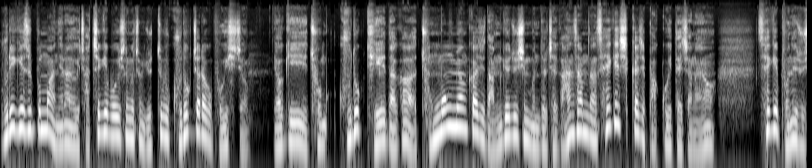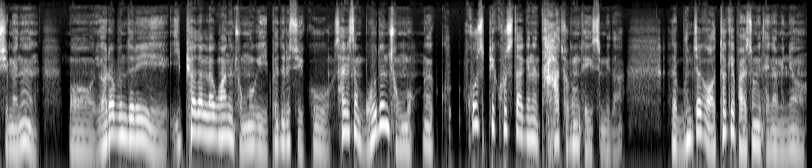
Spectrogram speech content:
우리 기술뿐만 아니라 여기 좌측에 보이시는 것처럼 유튜브 구독자라고 보이시죠? 여기 좀 구독 뒤에다가 종목명까지 남겨주신 분들 제가 한 사람당 3개씩까지 받고 있다잖아요. 3개 보내주시면은 뭐 여러분들이 입혀달라고 하는 종목에 입혀드릴 수 있고 사실상 모든 종목 그러니까 코스피 코스닥에는 다 적용돼 있습니다. 그래서 문자가 어떻게 발송이 되냐면요.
